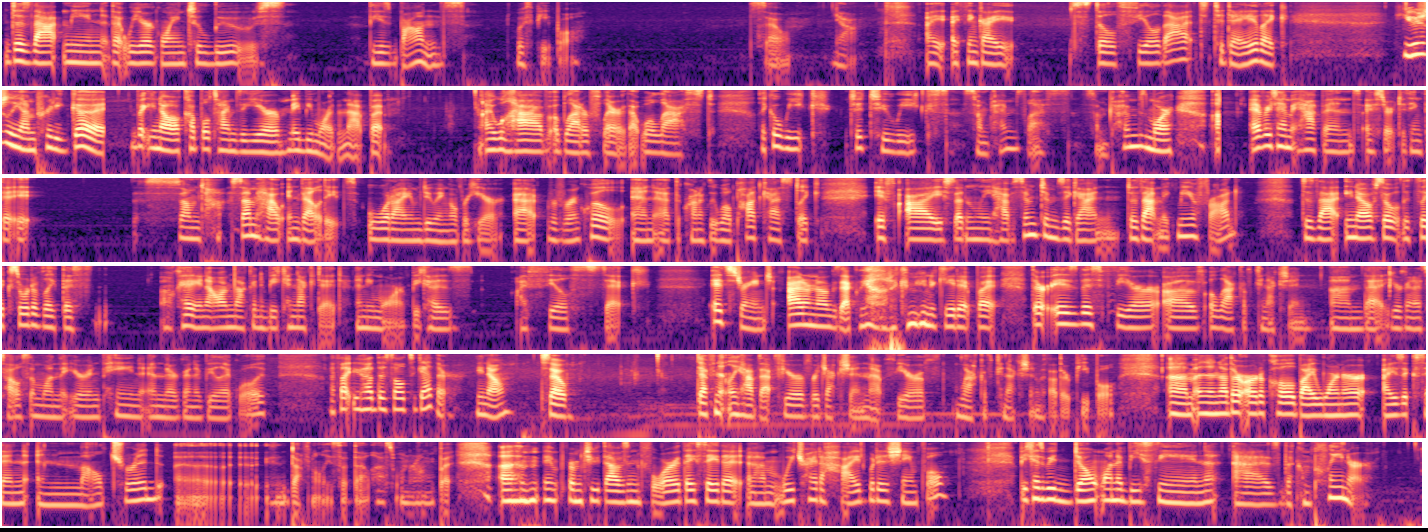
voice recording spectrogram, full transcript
does that mean that we are going to lose these bonds with people? So, yeah, I, I think I still feel that today. Like, usually I'm pretty good, but you know, a couple times a year, maybe more than that, but I will have a bladder flare that will last like a week to two weeks, sometimes less, sometimes more. Um, every time it happens, I start to think that it some, somehow invalidates what I am doing over here at River and Quill and at the Chronically Well podcast. Like, if I suddenly have symptoms again, does that make me a fraud? Does that, you know, so it's like sort of like this okay, now I'm not going to be connected anymore because I feel sick. It's strange. I don't know exactly how to communicate it, but there is this fear of a lack of connection um, that you're going to tell someone that you're in pain and they're going to be like, well, if, I thought you had this all together, you know? So definitely have that fear of rejection, that fear of lack of connection with other people. Um, and another article by Warner Isaacson and Maltrid, uh, definitely said that last one wrong, but um, from 2004, they say that um, we try to hide what is shameful because we don't want to be seen as the complainer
